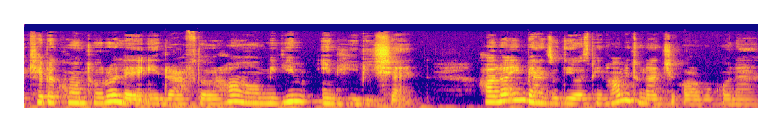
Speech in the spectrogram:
که به کنترل این رفتارها میگیم inhibition حالا این بنزودیازپین ها می‌تونن چیکار بکنن؟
